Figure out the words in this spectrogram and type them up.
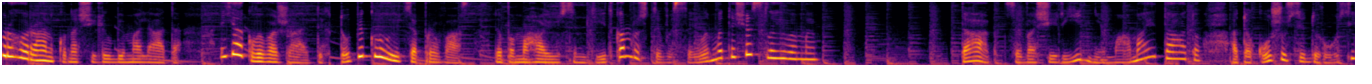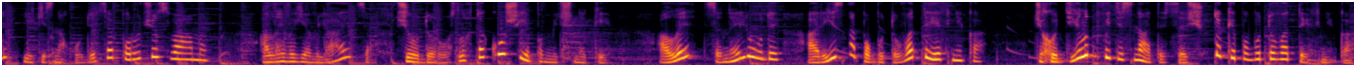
Доброго ранку, наші любі малята. Як ви вважаєте, хто піклується про вас, допомагає усім діткам рости веселими та щасливими? Так, це ваші рідні, мама і тато, а також усі дорослі, які знаходяться поруч із вами. Але виявляється, що у дорослих також є помічники. Але це не люди, а різна побутова техніка. Чи хотіли б ви дізнатися, що таке побутова техніка?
